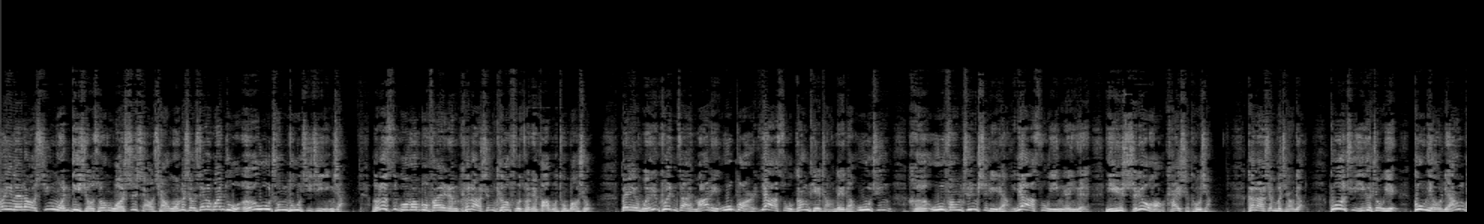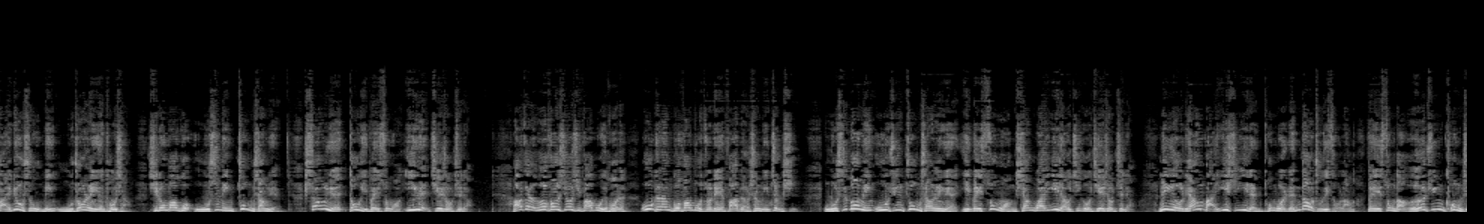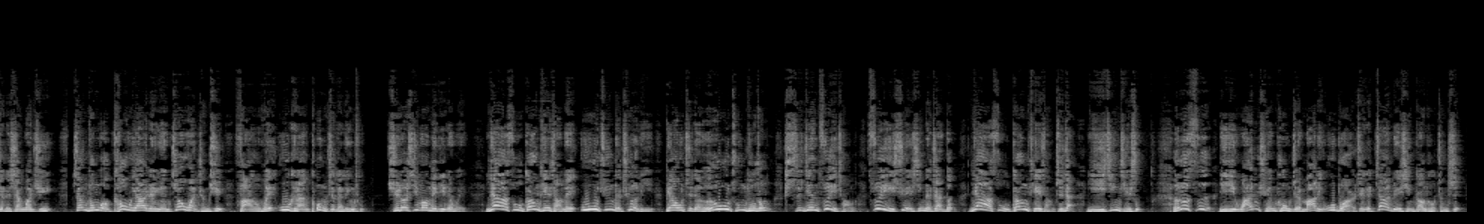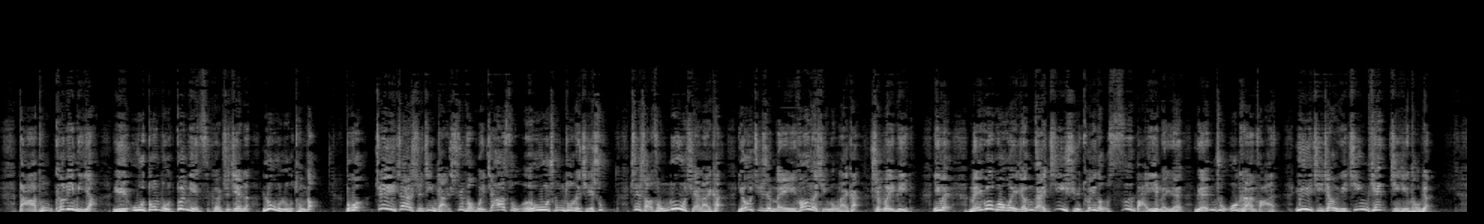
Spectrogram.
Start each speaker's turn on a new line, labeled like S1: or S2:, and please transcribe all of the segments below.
S1: 欢迎来到新闻地球村，我是小强。我们首先来关注俄乌冲突及其影响。俄罗斯国防部发言人科纳申科夫昨天发布通报说，被围困在马里乌波尔亚速钢铁厂内的乌军和乌方军事力量亚速营人员已于十六号开始投降。科纳申夫强调，过去一个昼夜，共有两百六十五名武装人员投降，其中包括五十名重伤员，伤员都已被送往医院接受治疗。而在俄方消息发布以后呢，乌克兰国防部昨天也发表声明证实，五十多名乌军重伤人员已被送往相关医疗机构接受治疗，另有两百一十一人通过人道主义走廊被送到俄军控制的相关区域，将通过扣押人员交换程序返回乌克兰控制的领土。许多西方媒体认为，亚速钢铁厂内乌军的撤离标志着俄乌冲突中时间最长、最血腥的战斗——亚速钢铁厂之战已经结束。俄罗斯已完全控制马里乌波尔这个战略性港口城市，打通克里米亚与乌东部顿涅茨克之间的陆路通道。不过，这一战事进展是否会加速俄乌冲突的结束？至少从目前来看，尤其是美方的行动来看，是未必的。因为美国国会仍在继续推动四百亿美元援助乌克兰法案，预计将于今天进行投票。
